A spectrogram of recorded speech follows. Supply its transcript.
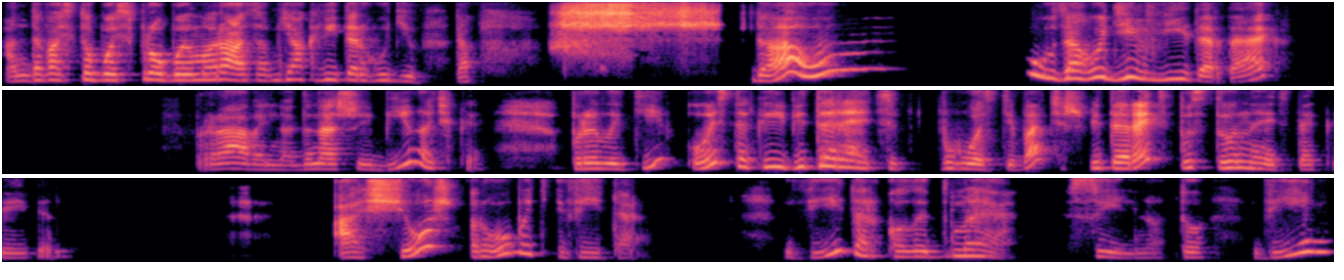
А ну, давай з тобою спробуємо разом, як вітер гудів. Так. Да? У, у, загудів вітер, так? Правильно, до нашої білочки прилетів ось такий вітерець в гості. Бачиш? Вітерець-пустунець такий він. А що ж робить вітер? Вітер, коли дме сильно, то він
